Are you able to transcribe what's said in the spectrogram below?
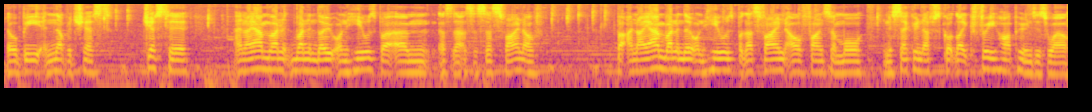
there will be another chest just here. And I am running running low on heals, but um, that's that's that's fine. I'll but and I am running low on heals, but that's fine. I'll find some more in a second. I've got like three harpoons as well,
